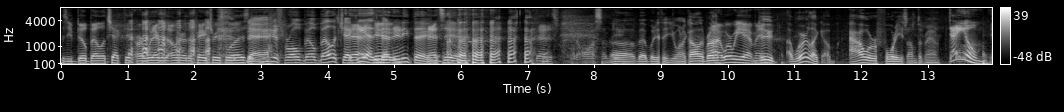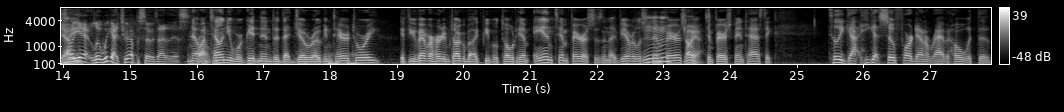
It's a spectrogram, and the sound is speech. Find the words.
Is he Bill Belichick it or whatever the owner of the Patriots was? You just roll Bill Belichick. That he hasn't dude, done anything. That's it. that is awesome, dude. Uh, but what do you think? You want to call it, All brother? right, where we at, man? Dude, uh, we're like an hour forty something, man. Damn. Yeah. Oh yeah. Look, we got two episodes out of this. No, I'm telling you, we're getting into that Joe Rogan territory. If you've ever heard him talk about, like people told him, and Tim Ferriss is. Have you ever listened to Tim Ferriss? Oh, yeah. Tim Ferriss, fantastic. Till he got he got so far down a rabbit hole with the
